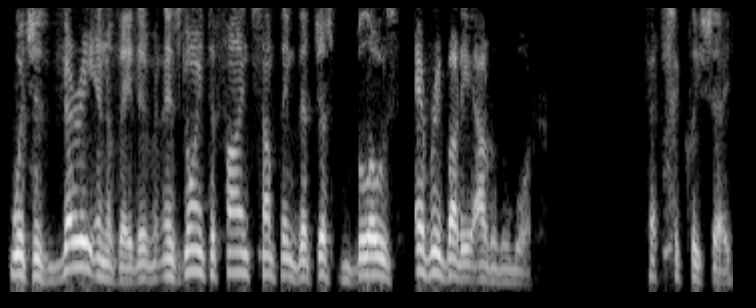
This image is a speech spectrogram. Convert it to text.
which is very innovative and is going to find something that just blows everybody out of the water. That's a cliche.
